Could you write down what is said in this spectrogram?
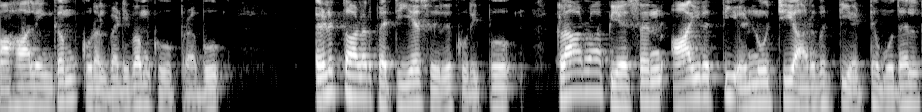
மகாலிங்கம் குரல் வடிவம் கு பிரபு எழுத்தாளர் பற்றிய சிறு குறிப்பு. கிளாரா பியர்சன் ஆயிரத்தி எண்ணூற்றி அறுபத்தி எட்டு முதல்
